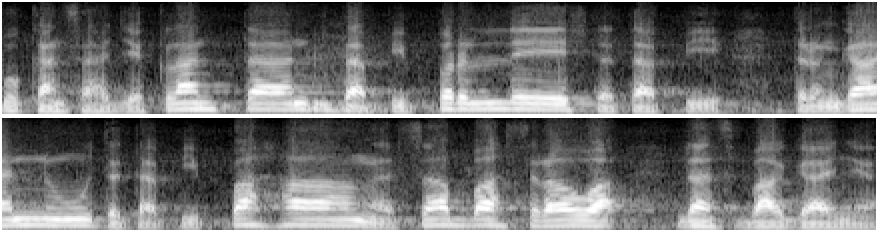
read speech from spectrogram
Bukan sahaja Kelantan tetapi Perlis tetapi Terengganu tetapi Pahang Sabah Sarawak dan sebagainya.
